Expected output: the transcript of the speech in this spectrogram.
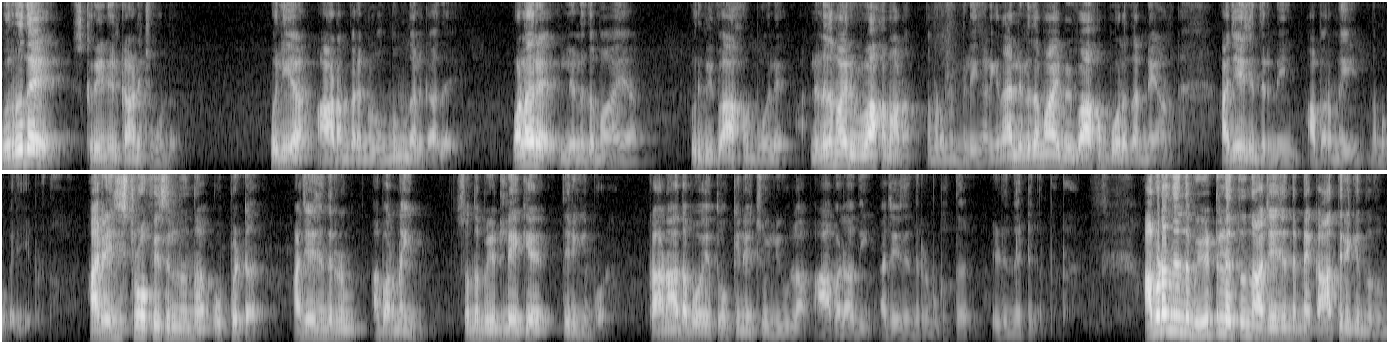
വെറുതെ സ്ക്രീനിൽ കാണിച്ചുകൊണ്ട് വലിയ ആഡംബരങ്ങളൊന്നും നൽകാതെ വളരെ ലളിതമായ ഒരു വിവാഹം പോലെ ലളിതമായ ഒരു വിവാഹമാണ് നമ്മുടെ മുൻപിലേക്ക് കാണിക്കുന്നത്. ആ ലളിതമായ വിവാഹം പോലെ തന്നെയാണ് അജയചന്ദ്രനെയും അപർണയും നമുക്ക് പരിചയപ്പെടുത്തുന്നത് ആ രജിസ്റ്റർ ഓഫീസിൽ നിന്ന് ഒപ്പിട്ട് അജയചന്ദ്രനും അപർണയും സ്വന്തം വീട്ടിലേക്ക് തിരിക്കുമ്പോൾ കാണാതെ പോയ തോക്കിനെ ചൊല്ലിയുള്ള ആവലാതി അജയചന്ദ്രൻ മുഖത്ത് എഴുന്നേറ്റ് നിൽപ്പുണ്ട്. അവിടെ നിന്ന് വീട്ടിലെത്തുന്ന അജയചന്ദ്രനെ കാത്തിരിക്കുന്നതും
